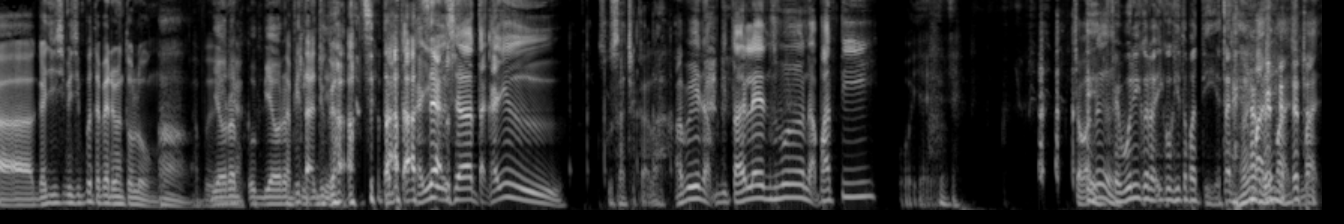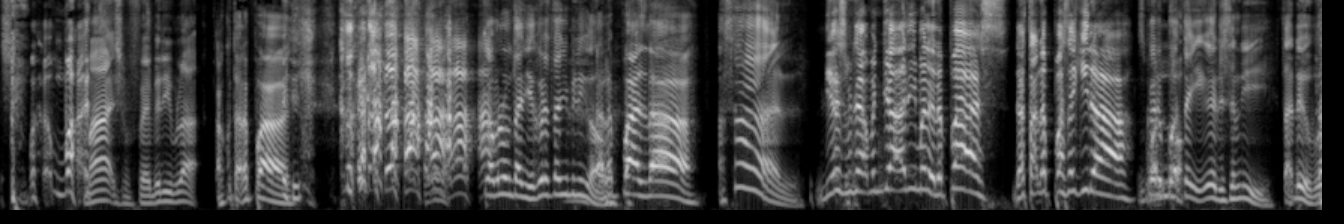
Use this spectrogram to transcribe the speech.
uh, gaji simple-simple tapi ada orang tolong. Ha, Apa, biar orang ya. biar orang Tapi tak kita. juga. Tapi tak kaya saya tak kaya. Susah cakap lah. Habis nak pergi Thailand semua, nak party. Oh, ya, ya. Macam mana? Eh, Februari kau nak ikut kita party? Tak ada. March, March, March. March. March, February pula. Aku tak lepas. Kau belum tanya, kau dah tanya bini kau? tak lepas lah. Asal? Dia sebenarnya menjak ni mana lepas? Dah tak lepas lagi dah. Kau ada buat tai ke recently? Tak ada pun.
